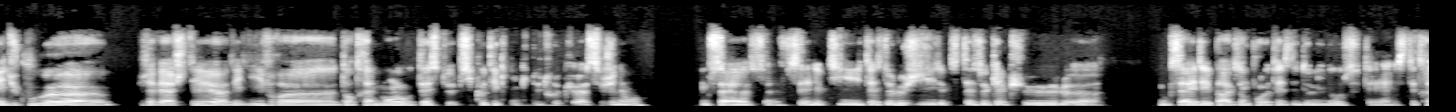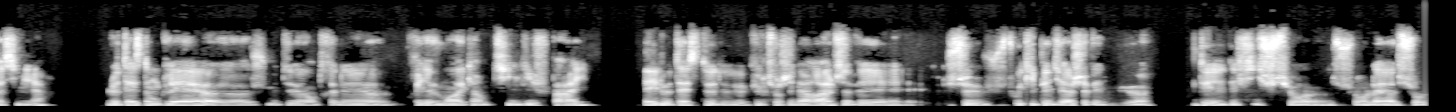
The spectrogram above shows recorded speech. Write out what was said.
Et du coup, euh, j'avais acheté euh, des livres euh, d'entraînement aux tests psychotechniques, des trucs assez généraux. Donc ça, ça c'est des petits tests de logique, des petits tests de calcul. Euh, donc ça a aidé par exemple pour le test des dominos, c'était très similaire. Le test d'anglais, euh, je m'étais entraîné euh, brièvement avec un petit livre pareil. Et le test de culture générale, j'avais je, Wikipédia, j'avais lu euh, des, des fiches sur sur la sur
